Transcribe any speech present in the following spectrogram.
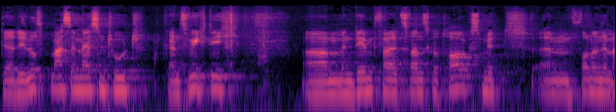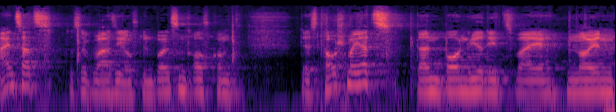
der die Luftmasse messen tut. Ganz wichtig. Ähm, in dem Fall 20er Torx mit ähm, vorne einem Einsatz, dass er quasi auf den Bolzen draufkommt. Das tauschen wir jetzt. Dann bauen wir die zwei neuen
